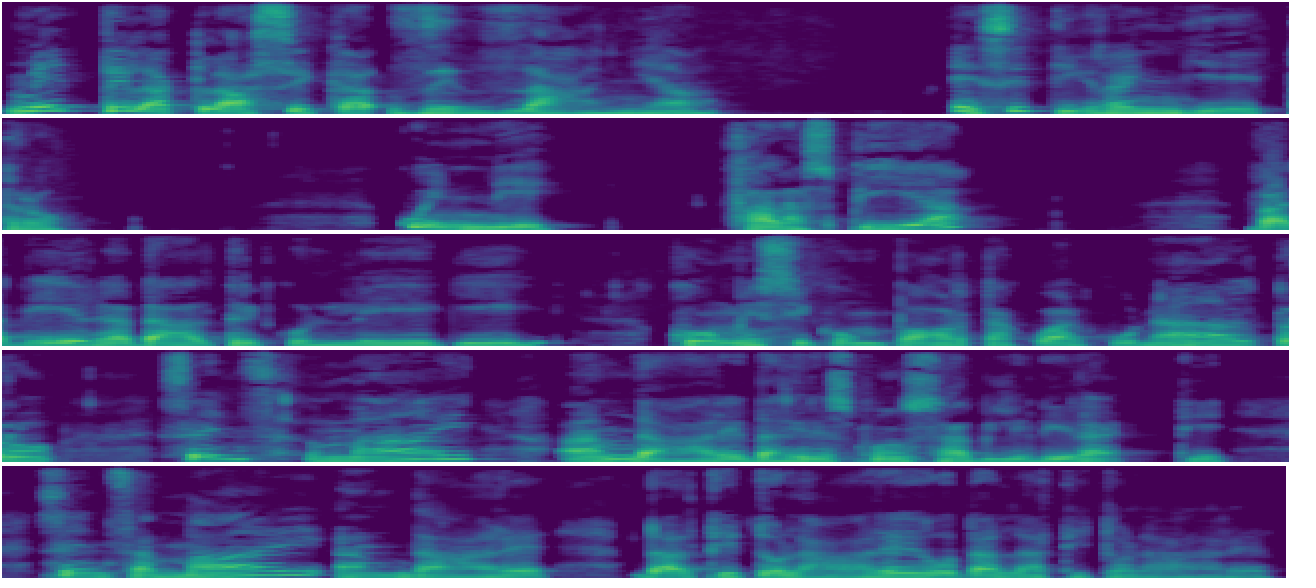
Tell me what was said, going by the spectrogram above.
Mette la classica zizzagna e si tira indietro. Quindi fa la spia, va a dire ad altri colleghi come si comporta qualcun altro, senza mai andare dai responsabili diretti, senza mai andare dal titolare o dalla titolare.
